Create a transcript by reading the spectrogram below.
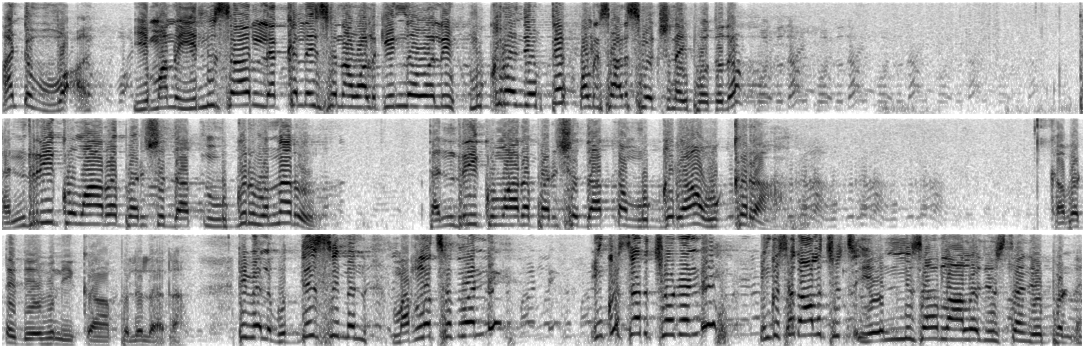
అంటే ఈ మనం ఎన్నిసార్లు లెక్కలేసినా వాళ్ళకి ఏం కావాలి? ముగ్గురు అని చెప్తే వాళ్ళకి సాటిస్ఫాక్షన్ అయిపోతుందా? తండ్రి కుమార పరిశుద్ధాత్మ ముగ్గురు ఉన్నారు. తండ్రి కుమార పరిశుద్ధాత్మ ముగ్గురా ఒక్కరా? కాబట్టి దేవుని ఇక పిల్లలారా వీళ్ళ ఉద్దేశం మరలా చదవండి? ఇంకోసారి చూడండి. ఇంకోసారి ఆలోచించు. ఎన్నిసార్లు ఆలోచిస్తాను చెప్పండి.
